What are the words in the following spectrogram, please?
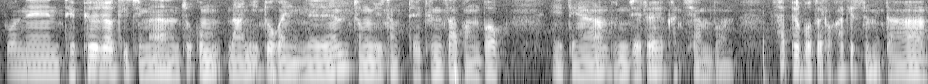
이거는 대표적이지만 조금 난이도가 있는 정리 상태 근사 방법에 대한 문제를 같이 한번 살펴보도록 하겠습니다.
